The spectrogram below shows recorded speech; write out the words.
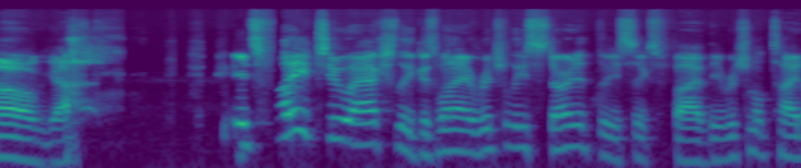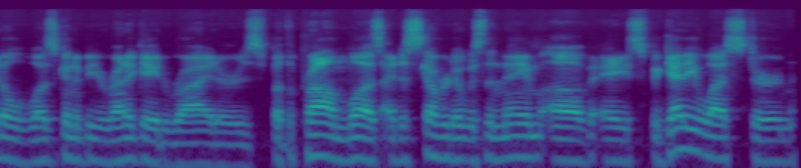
Oh god. It's funny too, actually, because when I originally started 365, the original title was going to be Renegade Riders, but the problem was I discovered it was the name of a spaghetti western,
